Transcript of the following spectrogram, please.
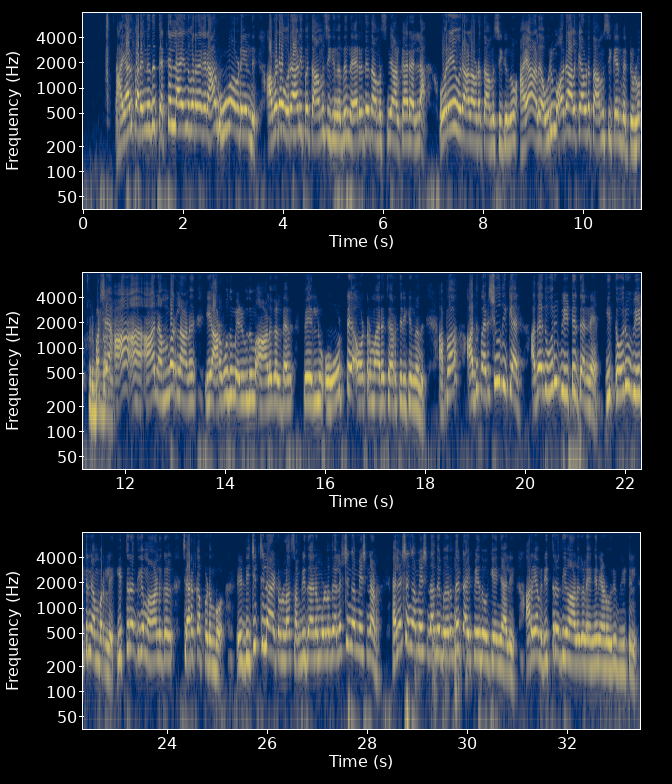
അയാൾ പറയുന്നത് തെറ്റല്ല എന്ന് പറഞ്ഞ ആ റൂം അവിടെയുണ്ട്. അവിടെ ഒരാൾ ഇപ്പൊ താമസിക്കുന്നത് നേരത്തെ താമസിച്ച ആൾക്കാരല്ല. ഒരേ ഒരാൾ അവിടെ താമസിക്കുന്നു. അയാൾ ഒരു ഒരാൾക്കേ അവിടെ താമസിക്കാൻ പറ്റുള്ളൂ. പക്ഷെ ആ ആ- നമ്പറിലാണ് ഈ അറുപതും എഴുപതും ആളുകളുടെ പേരിൽ വോട്ട് വോട്ടർമാരെ ചേർത്തിരിക്കുന്നത്. അപ്പോൾ അത് പരിശോധിക്കാൻ അതായത് ഒരു വീട്ടിൽ തന്നെ ഒരു വീട്ടു നമ്പറിൽ ഇത്രയധികം ആളുകൾ ചേർക്കപ്പെടുമ്പോൾ ഈ ഡിജിറ്റലായിട്ടുള്ള സംവിധാനമുള്ളത് ഇലക്ഷൻ കമ്മീഷനാണ് ഇലക്ഷൻ കമ്മീഷൻ അത് വെറുതെ ടൈപ്പ് ചെയ്ത് നോക്കി കഴിഞ്ഞാൽ അറിയാൻ പറ്റും ഇത്രയധികം ആളുകൾ എങ്ങനെയാണ് ഒരു വീട്ടിൽ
